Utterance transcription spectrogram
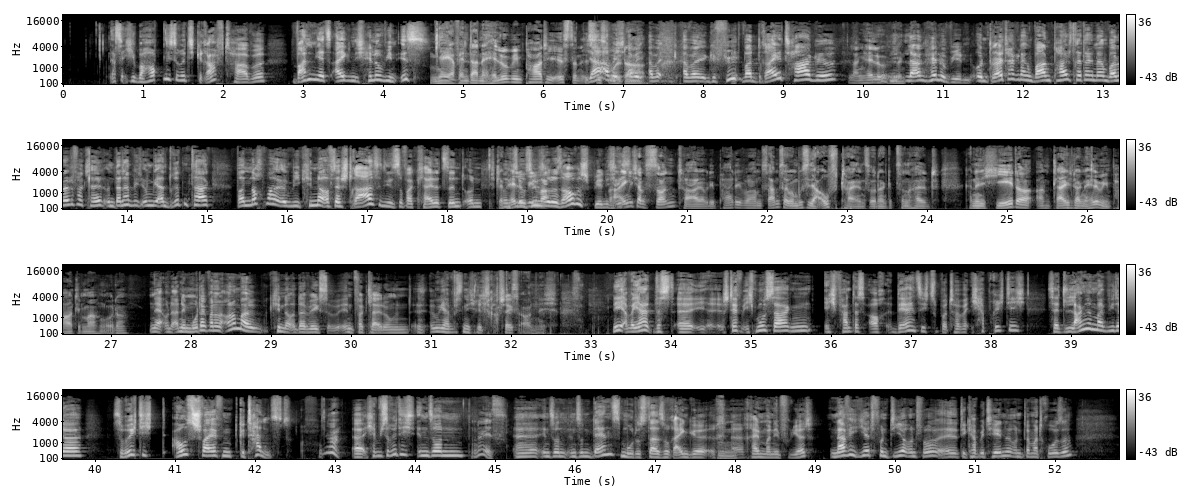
dass ich überhaupt nicht so richtig gerafft habe, wann jetzt eigentlich Halloween ist. Naja, wenn da eine Halloween-Party ist, dann ist ja, es aber, wohl ich, da. aber, aber, aber gefühlt war drei Tage Lang Halloween. lang Halloween. Und drei Tage lang waren Partys, drei Tage lang waren Leute verkleidet und dann habe ich irgendwie am dritten Tag waren nochmal irgendwie Kinder auf der Straße, die so verkleidet sind und, Ich glaub, und Halloween so war- Dinosaurus spielen. Ich, War eigentlich am Sonntag, aber die Party war am Samstag. Man muss sie ja aufteilen, so. Dann gibt's dann halt, kann ja nicht jeder am gleichen Tag eine Halloween-Party machen, oder? Ja, und an dem Montag waren dann auch nochmal Kinder unterwegs in Verkleidungen. Irgendwie habe ich es nicht richtig Ich gecheckt. auch nicht. Nee, aber ja, das, äh, Steffen, ich muss sagen, ich fand das auch in der Hinsicht super toll, weil ich habe richtig seit langem mal wieder so richtig ausschweifend getanzt. Ja, Äh, ich habe mich so richtig in so einen nice. äh, in so einen in so einen Dance-Modus da so reinge Mhm. äh, reinmanövriert, navigiert von dir und so, äh, die Kapitäne und der Matrose.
